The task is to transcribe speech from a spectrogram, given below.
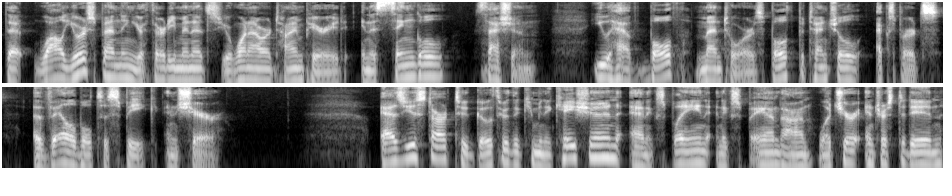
that while you're spending your 30 minutes, your one hour time period in a single session, you have both mentors, both potential experts available to speak and share. As you start to go through the communication and explain and expand on what you're interested in,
